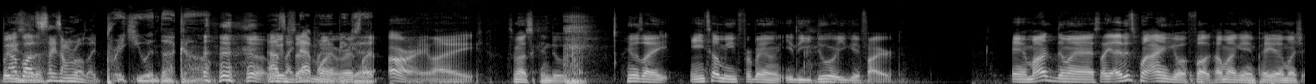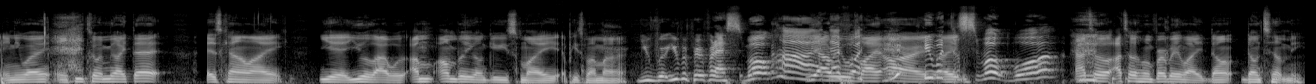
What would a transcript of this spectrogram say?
But I was about to say something real like break you in. Dot breakyouin.com. I was like, that might not be It's good. like, all right, like someone else can do it. He was like, and he told me verbatim, either you do or you get fired. And my dumb ass, like at this point, I didn't give a fuck. I'm not getting paid that much anyway. And if you come at me like that, it's kind of like, yeah, you liable. I'm, I'm really gonna give you somebody a piece of my mind. you re- you prepared for that smoke, huh? Yeah, I really was like, all right, he with the like- smoke, boy. I told I told him verbatim like don't don't tempt me,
